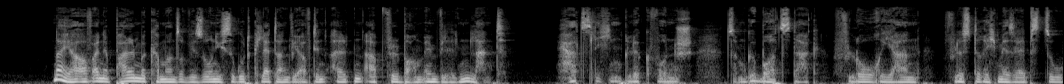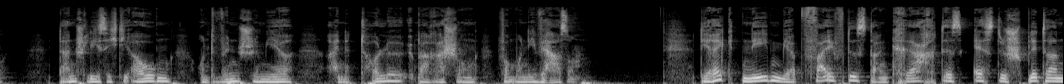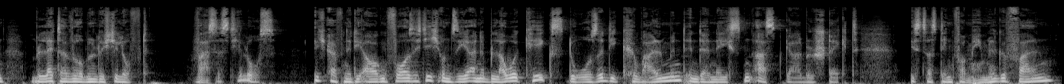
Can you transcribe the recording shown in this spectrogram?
Naja, auf eine Palme kann man sowieso nicht so gut klettern wie auf den alten Apfelbaum im wilden Land. Herzlichen Glückwunsch zum Geburtstag, Florian, flüstere ich mir selbst zu. Dann schließe ich die Augen und wünsche mir eine tolle Überraschung vom Universum. Direkt neben mir pfeift es, dann kracht es, Äste splittern, Blätter wirbeln durch die Luft. Was ist hier los? Ich öffne die Augen vorsichtig und sehe eine blaue Keksdose, die qualmend in der nächsten Astgabel steckt. Ist das Ding vom Himmel gefallen?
